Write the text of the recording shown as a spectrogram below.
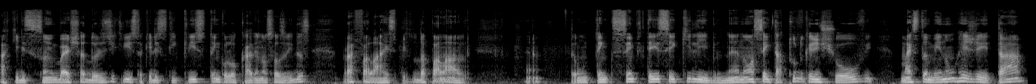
àqueles que são embaixadores de Cristo, aqueles que Cristo tem colocado em nossas vidas para falar a respeito da palavra. Né? Então tem que sempre ter esse equilíbrio, né? não aceitar tudo que a gente ouve, mas também não rejeitar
